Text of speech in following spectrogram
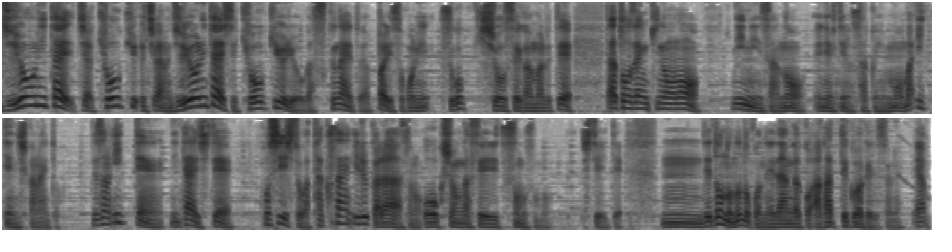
需要に対じゃ供給違うな需要に対して供給量が少ないとやっぱりそこにすごく希少性が生まれてだ当然昨日のニンニンさんの NFT の作品も、まあ、1点しかないと。でその1点に対して欲しい人がたくさんいるからそのオークションが成立そもそもしていてうんでどんどんどんどんこう値段がこう上がっていくわけですよね。いや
